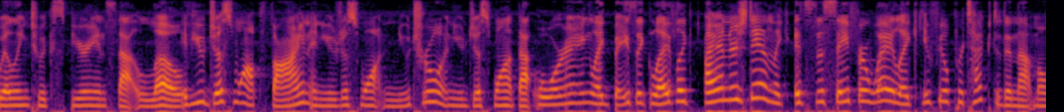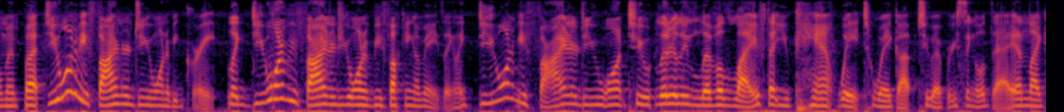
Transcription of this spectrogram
willing to experience that low. If you just want fine and you just want neutral and you just want that boring, like basic life, like I understand, like it's the safer way. Like you feel protected in that moment. But do you want to be fine or do you want to be great? Like, do you want to be fine or do you want to be fucking amazing? Like, do you want to be fine or do you want to literally live a life that you can't wait to wake up to every single day? And like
